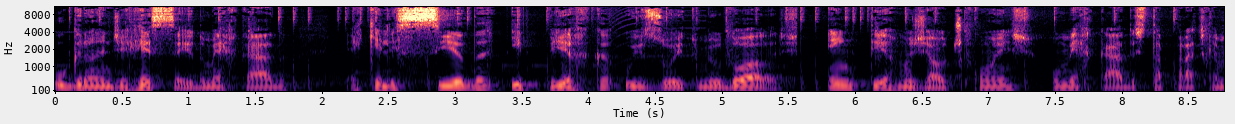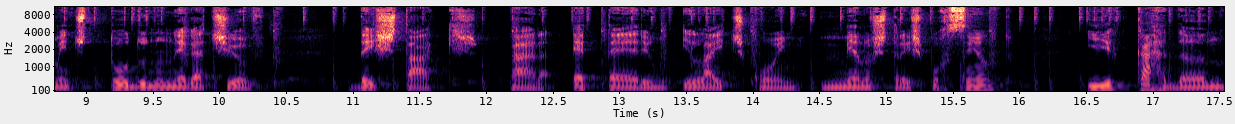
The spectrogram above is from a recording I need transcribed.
O grande receio do mercado é que ele ceda e perca os 8 mil dólares. Em termos de altcoins, o mercado está praticamente todo no negativo. Destaques para Ethereum e Litecoin menos 3% e Cardano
